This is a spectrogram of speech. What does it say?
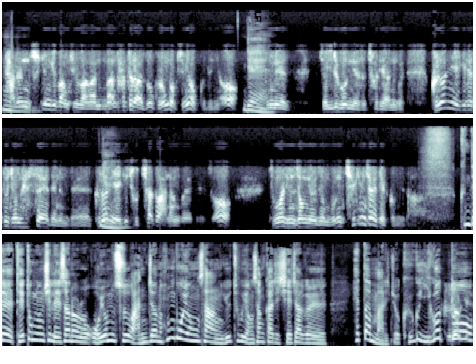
다른 음. 수증기 방출 방안만 하더라도 그런 걱정이 없거든요. 예. 국내 저 일본 내에서 처리하는 거 그런 얘기라도 좀 했어야 되는데 그런 네. 얘기조차도 안 한 거에 대해서 정말 윤석열 정부는 책임져야 될 겁니다. 근데 대통령실 예산으로 오염수 안전 홍보 영상, 유튜브 영상까지 제작을 했단 말이죠. 그거 이것도 그러게.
